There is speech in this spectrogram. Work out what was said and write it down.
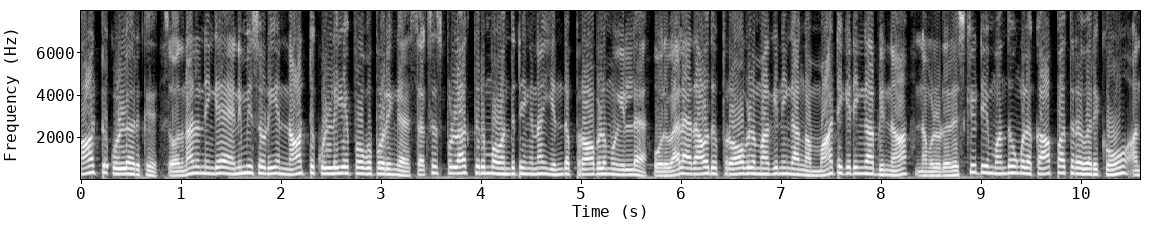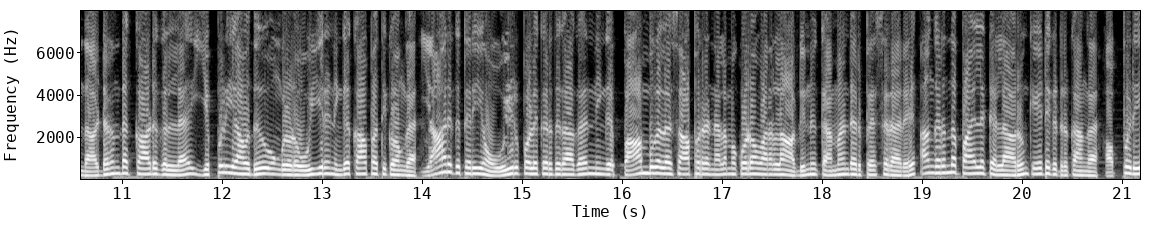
காட்டுக்குள்ள இருக்கு. அதனால நீங்க எனிமிஸோடைய நாட்டுக்குள்ளேயே போக போறீங்க. சக்சஸ்ஃபுல்லா திரும்ப வந்துட்டீங்கன்னா எந்த ப்ராப்ளமும் இல்ல. ஒருவேளை ஏதாவது ப்ராப்ளம் ஆகி நீங்க அங்க மாட்டிக்கிட்டீங்க அப்படின்னா நம்மளோட ரெஸ்கியூ டீம் வந்து உங்களை காப்பாத்துற வரைக்கும் அந்த அடர்ந்த காடுகள்ல எப்படியாவது உங்களோட உயிரை நீங்க காப்பாத்திக்கோங்க. யாருக்கு தெரியும்? உயிர் பொழைக்கிறதுக்காக நீங்க பாம்புகளை சாப்பிடுற நிலைமை கூட வரலாம் அப்படின்னு கமாண்டர் பேசுறாரு. அங்க இருந்த பைலட் எல்லாரும் கேட்டுக்கிட்டு இருக்காங்க. அப்படி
